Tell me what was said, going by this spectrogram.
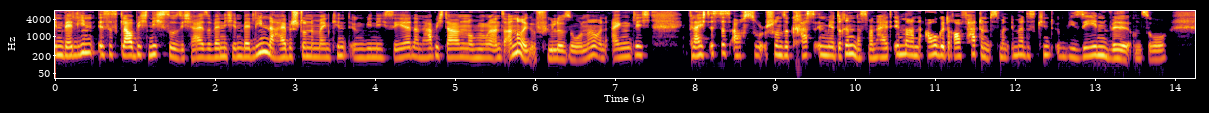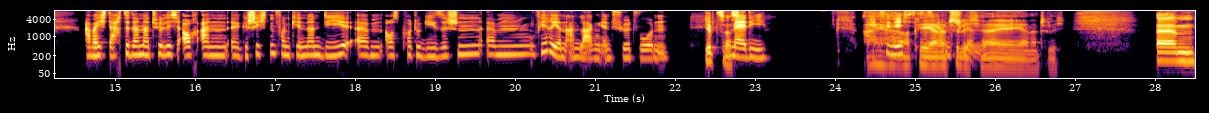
in Berlin ist es, glaube ich, nicht so sicher. Also wenn ich in Berlin eine halbe Stunde mein Kind irgendwie nicht sehe, dann habe ich da noch ganz andere Gefühle so, ne? Und eigentlich, vielleicht ist das auch so, schon so krass in mir drin, dass man halt immer ein Auge drauf hat und dass man immer das Kind irgendwie sehen will und so. Aber ich dachte dann natürlich auch an äh, Geschichten von Kindern, die ähm, aus portugiesischen ähm, Ferienanlagen entführt wurden. Gibt's das? Maddie. Ah, ja, nicht? Okay, ja, natürlich. schlimm. Ja, ja, ja, natürlich. Ähm,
